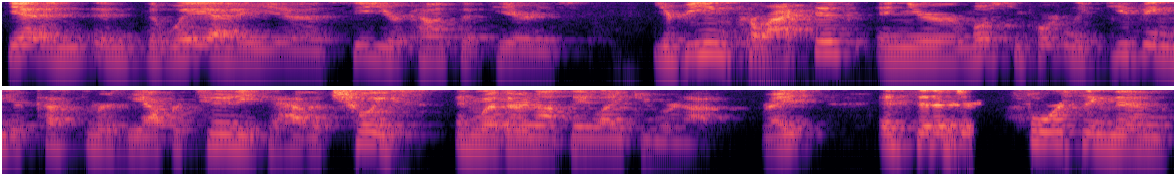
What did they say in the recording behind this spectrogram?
Yeah, and, and the way I uh, see your concept here is you're being proactive and you're most importantly giving your customers the opportunity to have a choice in whether or not they like you or not, right? Instead of just forcing them.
